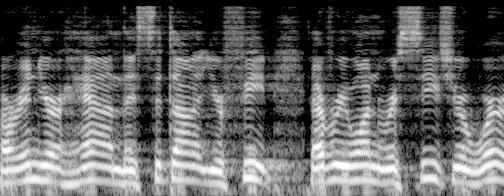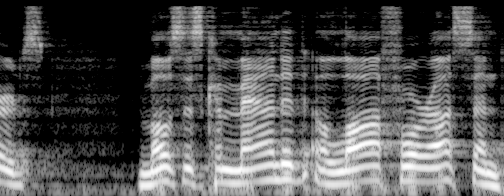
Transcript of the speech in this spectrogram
are in your hand. They sit down at your feet. Everyone receives your words. Moses commanded a law for us and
